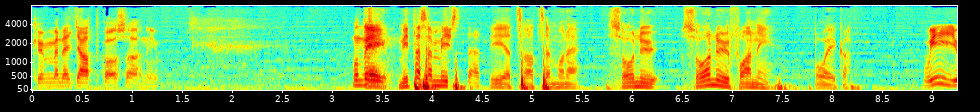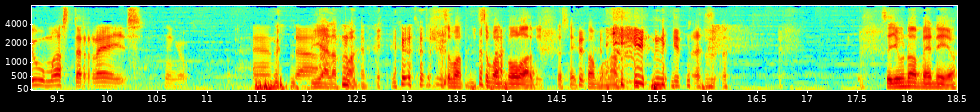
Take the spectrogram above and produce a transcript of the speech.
kymmenen jatko-osaa, niin... Mut Hei, niin, mitä sä mistään tiedät, sä oot semmonen Sony, Sony-fani poika. Wii U Master Race, niinku... Hands down. Vielä pahempi. Se vaan, se vaan nolat itse se, come on. niin tässä. Se juna meni jo.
